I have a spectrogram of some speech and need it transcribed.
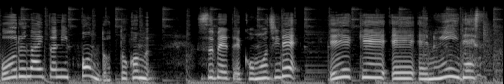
オールナイトニッポンドットコム、すべて小文字で AKANE です。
